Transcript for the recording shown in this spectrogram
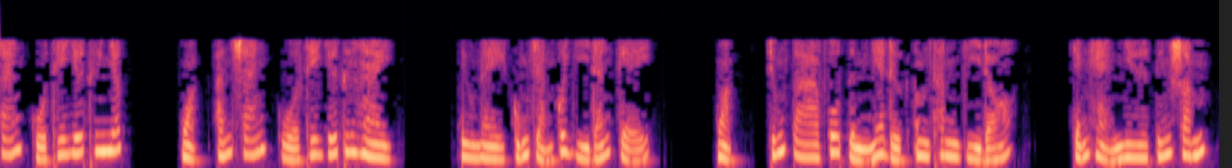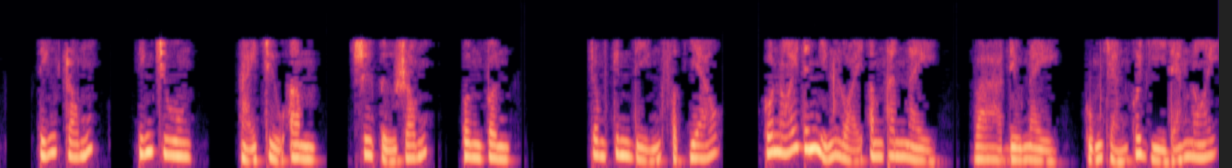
sáng của thế giới thứ nhất, hoặc ánh sáng của thế giới thứ hai. Điều này cũng chẳng có gì đáng kể. Hoặc chúng ta vô tình nghe được âm thanh gì đó, chẳng hạn như tiếng sấm, tiếng trống, tiếng chuông, hải triều âm, sư tử rống, vân vân. Trong kinh điển Phật giáo, có nói đến những loại âm thanh này, và điều này cũng chẳng có gì đáng nói.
